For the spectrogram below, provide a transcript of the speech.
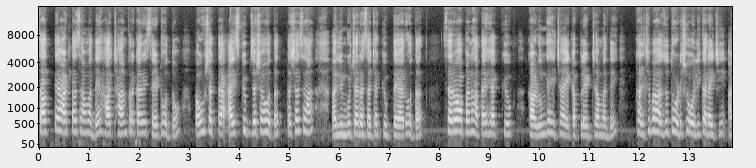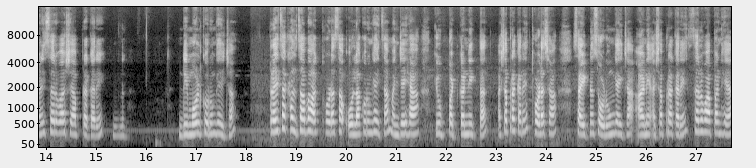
सात ते आठ तासामध्ये हा छान प्रकारे सेट होतो. पाहू शकता आईस क्यूब जशा होतात तशाच हा लिंबूच्या रसाच्या क्यूब तयार होतात. सर्व आपण आता ह्या क्यूब काढून घ्यायच्या एका प्लेटच्यामध्ये खालची बाजू थोडीशी ओली करायची आणि सर्व अशा प्रकारे डिमोल्ड करून घ्यायच्या. ट्रेचा खालचा भाग थोडासा ओला करून घ्यायचा म्हणजे ह्या क्यूब पटकन निघतात. अशा प्रकारे थोडाशा साईडनं सोडून घ्यायच्या आणि अशा प्रकारे सर्व आपण ह्या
